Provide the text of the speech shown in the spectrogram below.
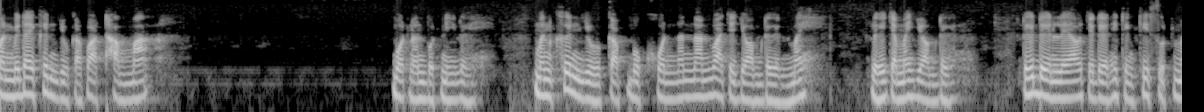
มันไม่ได้ขึ้นอยู่กับว่าธรรมะ บทนั้นบทนี้เลย มันขึ้นอยู่กับบุคคลนั้น ๆ ว่าจะยอมเดินไหม หรือจะไม่ยอมเดิน หรือเดินแล้วจะเดินให้ถึงที่สุดไหม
